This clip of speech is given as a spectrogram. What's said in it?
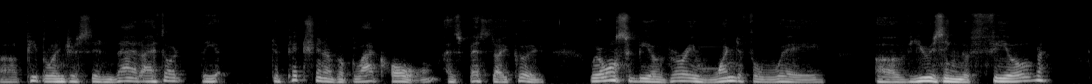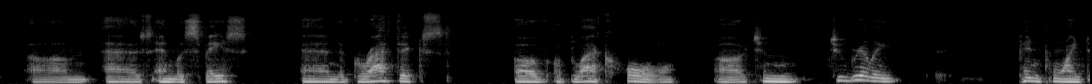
uh, people interested in that, I thought the depiction of a black hole, as best I could, would also be a very wonderful way of using the field um, as endless space and the graphics of a black hole uh, to, to really pinpoint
